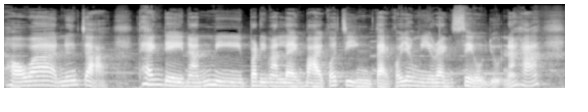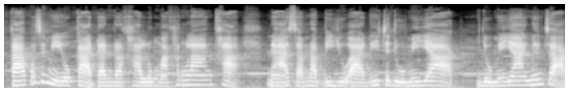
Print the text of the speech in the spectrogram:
เพราะว่าเนื่องจากแท่งเดย์นั้นมีปริมาณแรงบายก็จริง แต่ก็ยังมีแรงเซลล์อยู่นะคะ กราฟก็จะมีโอกาสดันราคาลงมาข้างล่างค่ะนะคะสำหรับ EUR นี่จะดูไม่ยาก ดูไม่ยากเนื่องจาก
